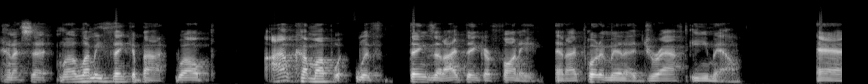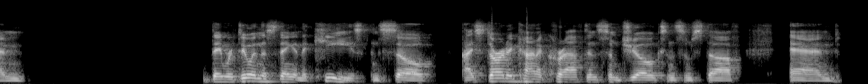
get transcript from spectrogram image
And i said well let me think about well i'll come up with, with things that i think are funny and i put them in a draft email and they were doing this thing in the keys and so i started kind of crafting some jokes and some stuff and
